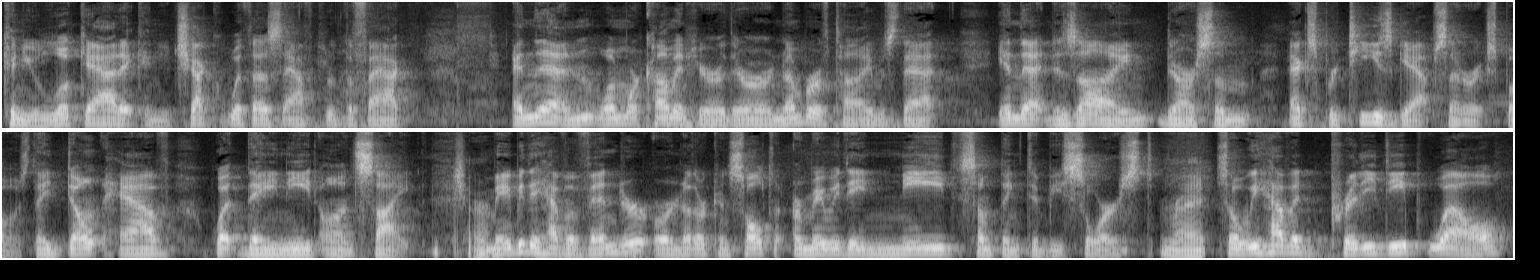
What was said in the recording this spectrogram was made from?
Can you look at it? Can you check with us after the fact? And then one more comment here. There are a number of times that in that design, there are some expertise gaps that are exposed. They don't have what they need on site. Sure. Maybe they have a vendor or another consultant, or maybe they need something to be sourced. Right. So we have a pretty deep well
